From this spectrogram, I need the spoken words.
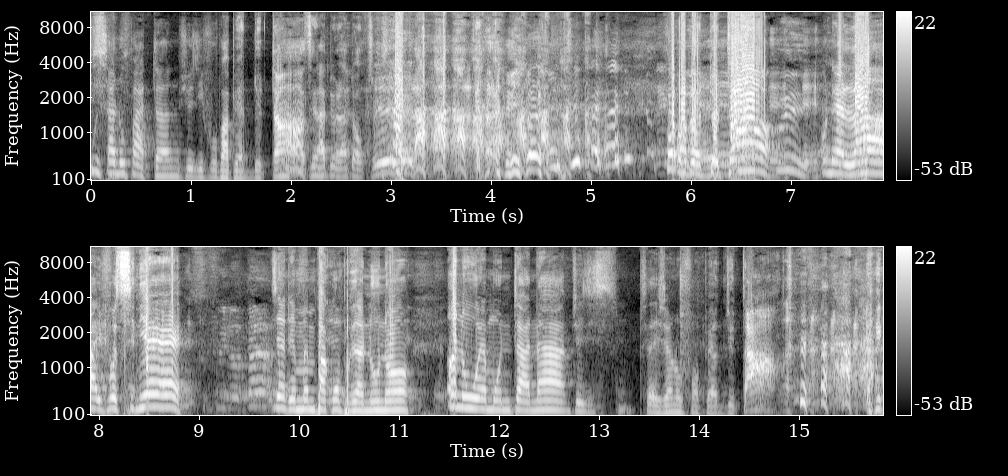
oui, ça nous pas attendre. Je dis, il faut pas perdre de temps, c'est la torture. faut pas perdre de temps. On est là, il faut signer. Je dis, même pas comprendre nous, non. On nous est Montana. Je dis, ces gens nous font perdre du temps.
